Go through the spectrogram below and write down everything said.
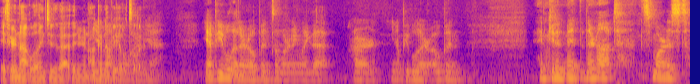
If you're not willing to do that, then you're not going to be able to learn. Yeah, yeah. People that are open to learning like that are, you know, people that are open and can admit that they're not the smartest.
